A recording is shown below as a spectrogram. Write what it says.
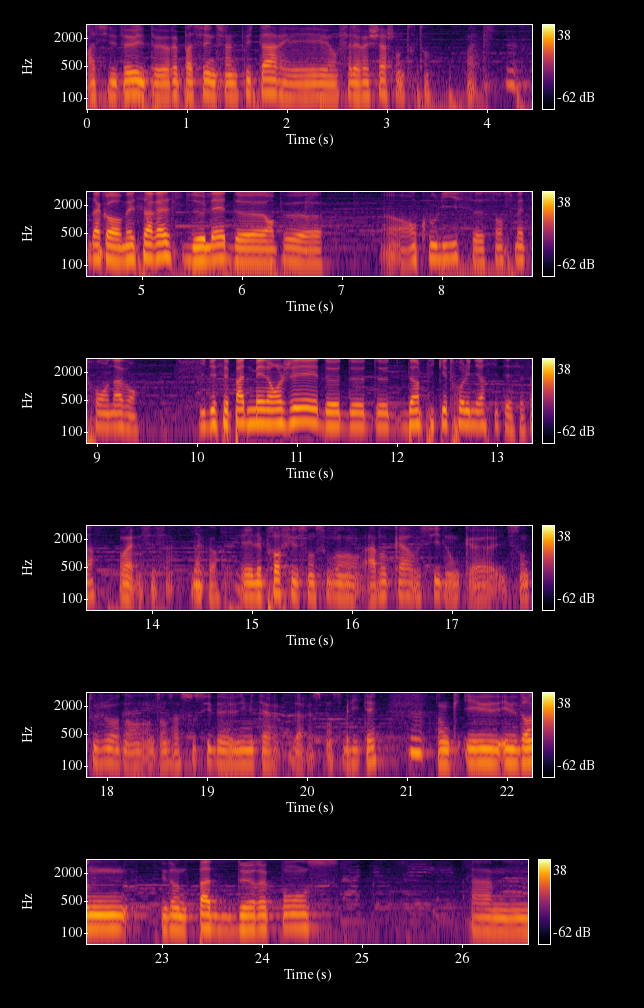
ah, s'il veut, il peut repasser une semaine plus tard et on fait les recherches entre-temps. D'accord, mais ça reste de l'aide euh, un peu en coulisses euh, sans se mettre trop en avant. L'idée c'est pas de mélanger, de, de- de- d'impliquer trop l'université, c'est ça? Ouais, c'est ça. D'accord. Et les profs, ils sont souvent avocats aussi, donc euh, ils sont toujours dans, dans un souci de limiter leurs responsabilités. Mm. Donc ils, ils donnent, ils donnent pas de réponse. euh,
